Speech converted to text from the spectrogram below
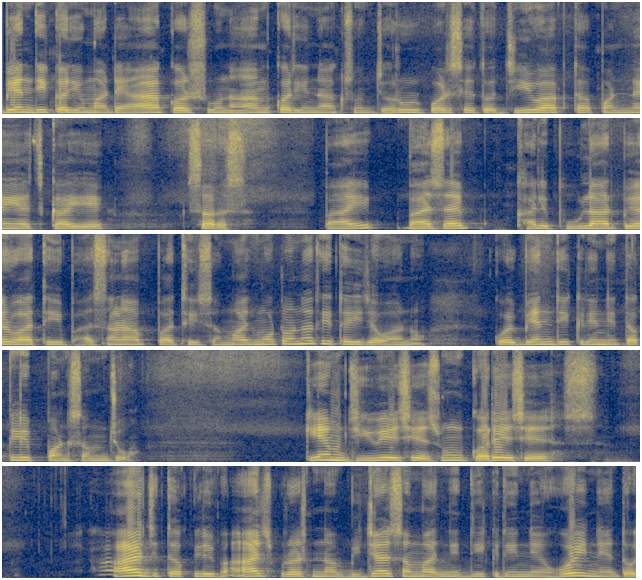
બેન દીકરીઓ માટે આ કરશું ને આમ કરી નાખશું. જરૂર પડશે તો જીવ આપતા પણ નહીં અચકાય એ સરસ. ભાઈ બા સાહેબ ખાલી ફૂલહાર પહેરવાથી, ભાષણ આપવાથી સમાજ મોટો નથી થઈ જવાનો. કોઈ બેન દીકરીની તકલીફ પણ સમજો. કેમ જીવે છે, શું કરે છે? આ જ તકલીફ, આ જ પ્રશ્ન બીજા સમાજની દીકરીને હોય ને તો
